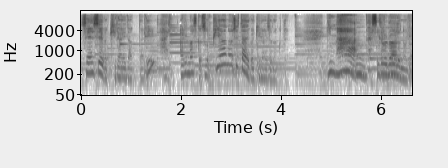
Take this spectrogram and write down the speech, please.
先生が嫌いだったりはい。ありますか？そのピアノ自体が嫌いじゃなくて、今、うん確かにいろいろあるので。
